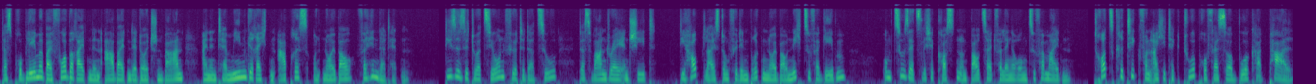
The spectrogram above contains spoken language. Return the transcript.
dass Probleme bei vorbereitenden Arbeiten der Deutschen Bahn einen termingerechten Abriss und Neubau verhindert hätten. Diese Situation führte dazu, dass Wandrei entschied, die Hauptleistung für den Brückenneubau nicht zu vergeben, um zusätzliche Kosten und Bauzeitverlängerungen zu vermeiden. Trotz Kritik von Architekturprofessor Burkhard Pahl,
